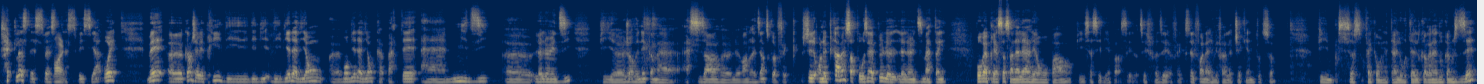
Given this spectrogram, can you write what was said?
fait que là, c'était spécial. Oui. Mais euh, comme j'avais pris des, billets, d'avion, euh, mon billet d'avion partait à midi le lundi, puis je revenais comme à, 6 heures le vendredi. En tout cas, fait on a pu quand même se reposer un peu le lundi matin pour après ça s'en aller à l'aéroport, puis ça s'est bien passé. Là, je veux dire, fait que c'était le fun d'arriver à faire le check-in, tout ça. Puis ça fait qu'on était à l'hôtel Coronado, comme je disais.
